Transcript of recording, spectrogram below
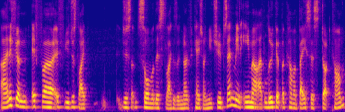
Uh, and if you're if uh, if you just like just saw this like as a notification on YouTube, send me an email at luke at becomeabassist.com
